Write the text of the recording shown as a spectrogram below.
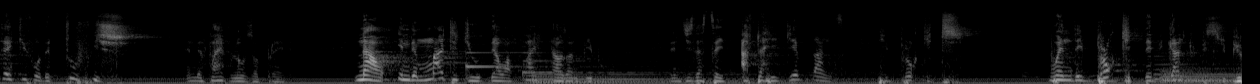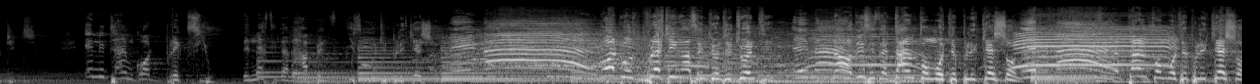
thank you for the two fish and the five loaves of bread. Now, in the multitude, there were 5,000 people. Then Jesus said, after he gave thanks, he broke it. When they broke it, they began to distribute it. Anytime God breaks you, the next thing that happens is multiplication. Amen. God was breaking us in 2020. Amen. Now, this is the time for multiplication. Amen. The time for multiplication.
